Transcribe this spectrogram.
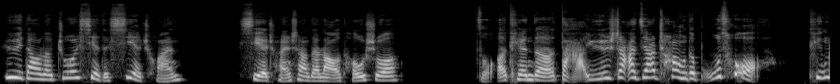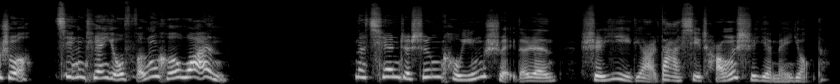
遇到了捉蟹的蟹船，蟹船上的老头说。昨天的大鱼沙家唱的不错，听说今天有汾河湾。那牵着牲口饮水的人是一点大戏常识也没有的，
